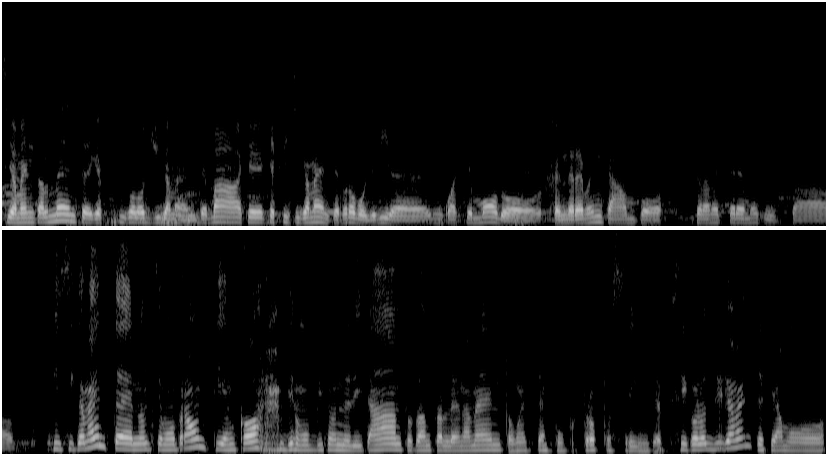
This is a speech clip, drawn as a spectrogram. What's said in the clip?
sia mentalmente che psicologicamente, ma che, che fisicamente, però voglio dire, in qualche modo scenderemo in campo, ce la metteremo tutta. Fisicamente non siamo pronti ancora, abbiamo bisogno di tanto, tanto allenamento, ma il tempo purtroppo stringe. Psicologicamente siamo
